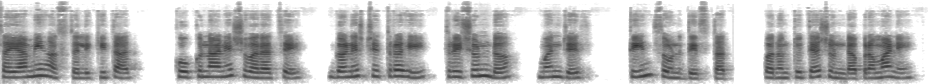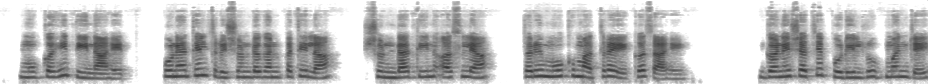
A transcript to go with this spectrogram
सयामी हस्तलिखितात कोकणानेश्वराचे गणेश चित्र ही त्रिशुंड म्हणजेच तीन सोंड दिसतात. परंतु त्या शुंडाप्रमाणे मुखही तीन आहेत. पुण्यातील त्रिशुंड गणपतीला शुंडा तीन असल्या तरी मुख मात्र एकच आहे. गणेशाचे पुढील रूप म्हणजे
